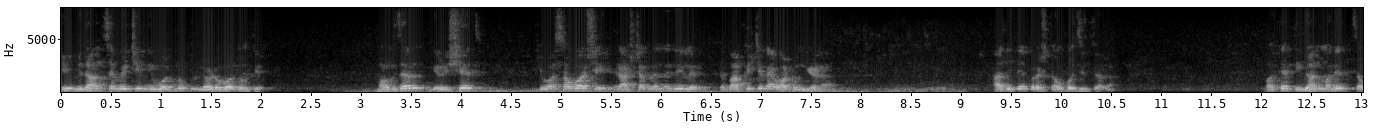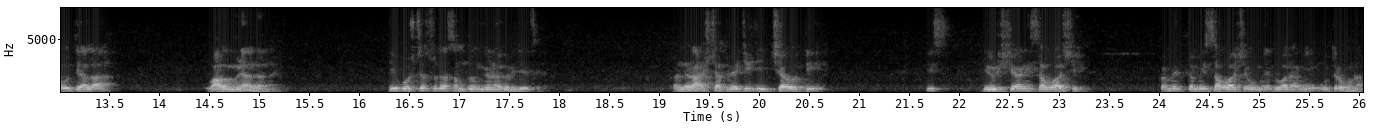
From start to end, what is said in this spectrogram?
ही विधानसभेची निवडणूक लढवत होते. मग जर दीडशेच किंवा सव्वाशे राज ठाकरेंनी दिले तर बाकीचे काय वाटून घेणार? हा तिथे प्रश्न उपस्थित झाला. मग त्या तिघांमध्ये चौथ्याला वाव मिळाला नाही. ही गोष्टसुद्धा समजून घेणं गरजेचं आहे. कारण राज ठाकरेची जी इच्छा होती ती दीडशे आणि सव्वाशे. कमीत कमी सव्वाशे उमेदवार आम्ही उतरवणार.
